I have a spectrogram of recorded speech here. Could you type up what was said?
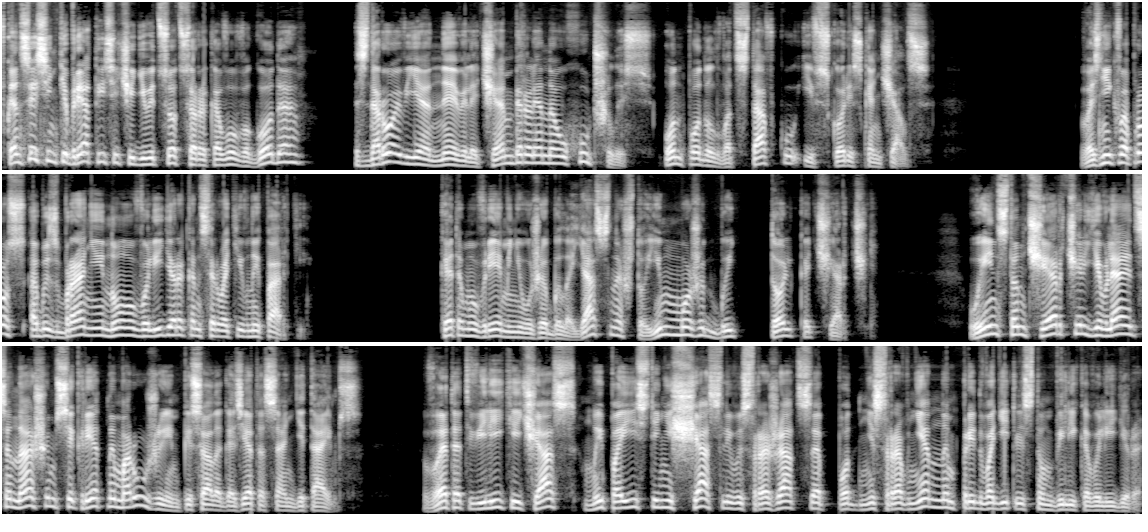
В конце сентября 1940 года здоровье Невиля Чемберлена ухудшилось. Он подал в отставку и вскоре скончался. Возник вопрос об избрании нового лидера консервативной партии. К этому времени уже было ясно, что им может быть только Черчилль. Уинстон Черчилль является нашим секретным оружием, писала газета Санди Таймс. В этот великий час мы поистине счастливы сражаться под несравненным предводительством великого лидера.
